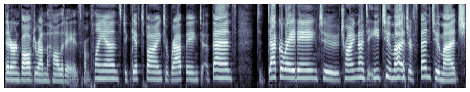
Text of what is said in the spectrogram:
that are involved around the holidays from plans to gift buying to wrapping to events to decorating to trying not to eat too much or spend too much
